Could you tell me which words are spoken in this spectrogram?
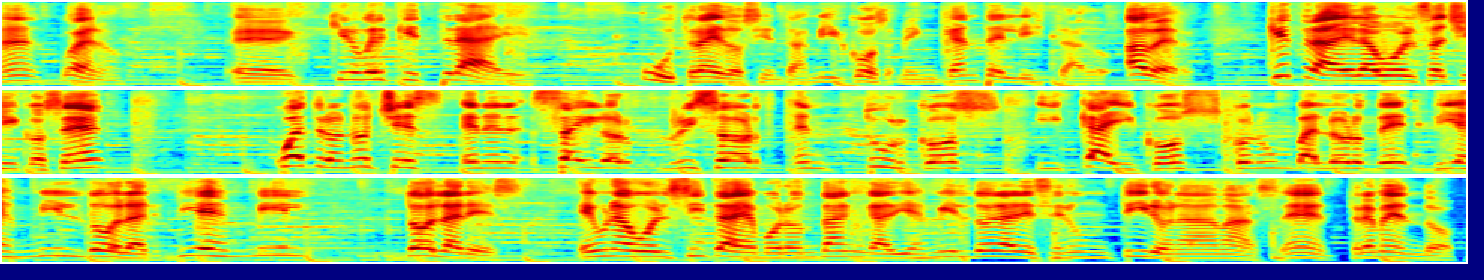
¿eh? Bueno, eh, quiero ver qué trae. Uh, trae 200.000 cosas. Me encanta el listado. A ver, ¿qué trae la bolsa, chicos, eh? Cuatro noches en el Sailor Resort en Turcos y Caicos con un valor de 10 mil dólares. 10 mil dólares. En una bolsita de morondanga, 10 mil dólares en un tiro nada más. ¿eh? Tremendo.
